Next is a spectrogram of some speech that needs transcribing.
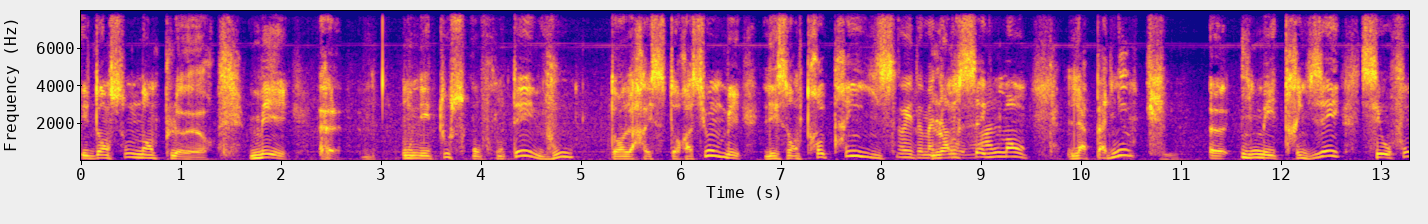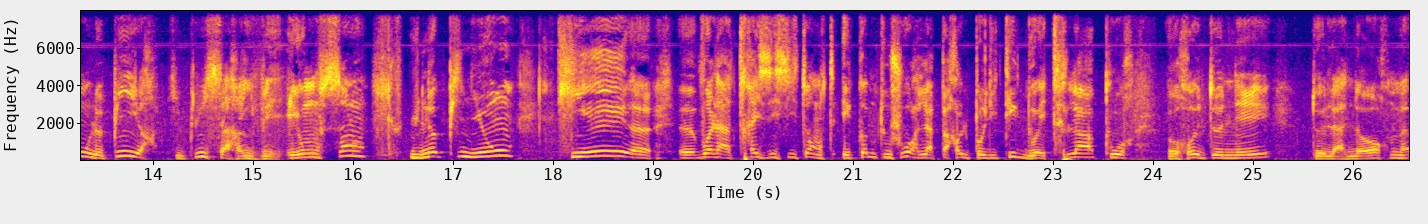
et dans son ampleur. Mais euh, on est tous confrontés, vous, dans la restauration, mais les entreprises, Oui, l'enseignement, la panique. Euh, immaîtrisée, c'est au fond le pire qui puisse arriver. Et on sent une opinion qui est euh, euh, voilà très hésitante. Et comme toujours, la parole politique doit être là pour redonner de la norme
